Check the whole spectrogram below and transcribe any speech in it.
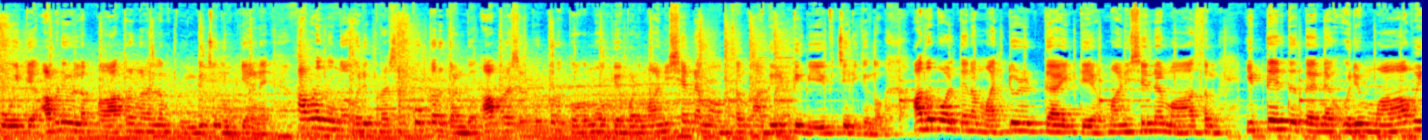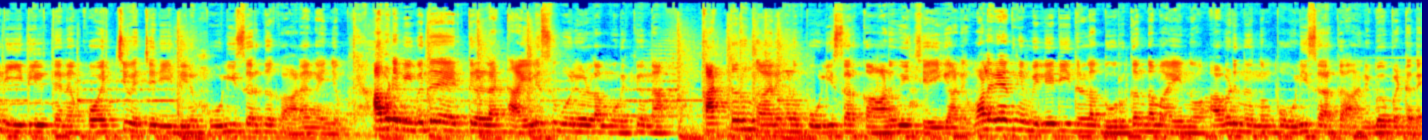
പോയിട്ട് അവിടെയുള്ള പാത്രങ്ങളെല്ലാം പൊന്തിച്ചു നോക്കിയാണ്. അവിടെ നിന്ന് ഒരു പ്രഷർ കുക്കർ കണ്ടു. ആ പ്രഷർ കുക്കർ തുറന്നു നോക്കിയപ്പോൾ മനുഷ്യന്റെ മാംസം അതിലിട്ട് വേവിച്ചിരിക്കുന്നു അതുപോലെ തന്നെ മറ്റൊരിടത്തായിട്ട് മനുഷ്യന്റെ മാസം ഇത്തരത്തിൽ തന്നെ ഒരു മാവ് രീതിയിൽ തന്നെ കുഴച്ച് വെച്ച രീതിയിലും പോലീസുകാർക്ക് കാണാൻ കഴിഞ്ഞു. അവിടെ വിവിധ തരത്തിലുള്ള ടൈൽസ് പോലെയുള്ള മുറിക്കുന്ന കട്ടറും കാര്യങ്ങളും പോലീസുകാർ കാണുകയും ചെയ്യുകയാണ്. വളരെയധികം വലിയ രീതിയിലുള്ള ദുർഗന്ധമായിരുന്നു അവിടെ നിന്നും പോലീസുകാർക്ക് അനുഭവപ്പെട്ടത്.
